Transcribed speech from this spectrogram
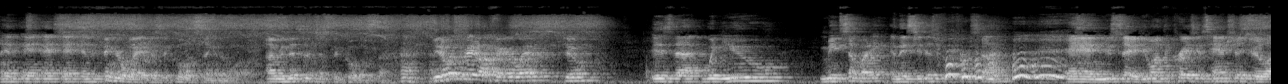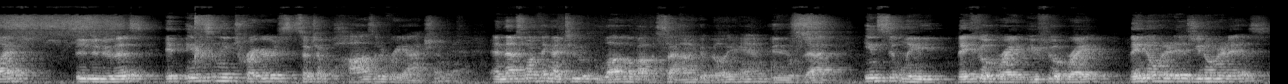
And, and, and, and the finger wave is the coolest thing in the world. I mean, this is just the coolest thing. You know what's great about finger waves, too? Is that when you meet somebody and they see this for the first time, and you say, Do you want the craziest handshake of your life? Did you do this? It instantly triggers such a positive reaction. And that's one thing I too love about the Psyonic ability hand is that instantly they feel great, you feel great, they know what it is, you know what it is,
